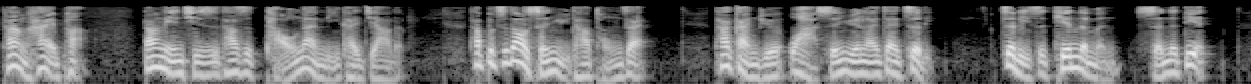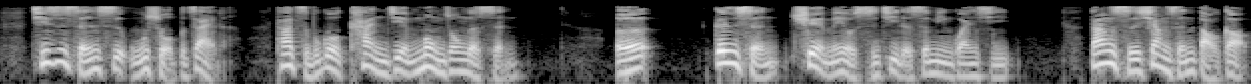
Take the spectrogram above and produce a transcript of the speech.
他很害怕。当年其实他是逃难离开家的，他不知道神与他同在，他感觉哇，神原来在这里。这里是天的门，神的殿。其实神是无所不在的，他只不过看见梦中的神，而跟神却没有实际的生命关系。当时向神祷告，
